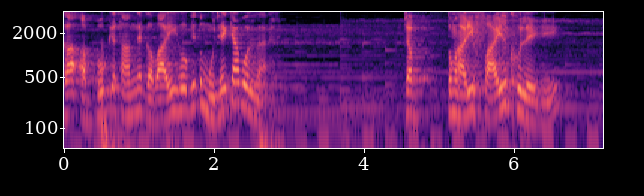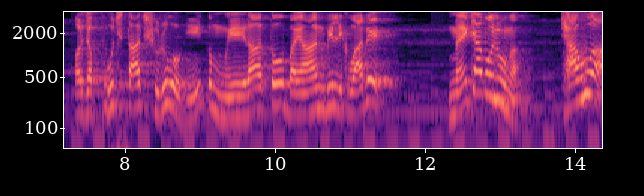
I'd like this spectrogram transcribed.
कहा, अब्बू के सामने गवाही होगी तो मुझे क्या बोलना है? जब तुम्हारी फ़ाइल खुलेगी और जब पूछताछ शुरू होगी तो मेरा तो बयान भी लिखवा दे। मैं क्या बोलूँगा? क्या हुआ?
